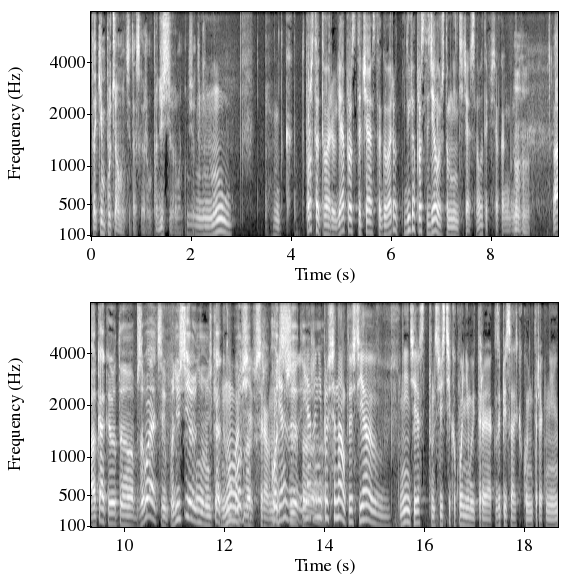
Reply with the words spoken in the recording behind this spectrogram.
таким путем идти, так скажем, продюсировать Ну, просто творю. Я просто часто говорю, ну, я просто делаю, что мне интересно. Вот и все как бы. Ну. Угу. А как это обзываете? Продюсированием, как ну, угодно. вообще все равно. я же, это... я же не профессионал. То есть я, мне интересно там свести какой-нибудь трек, записать какой-нибудь трек. Мне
